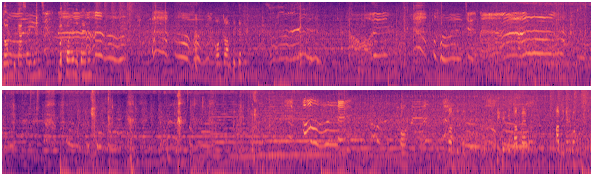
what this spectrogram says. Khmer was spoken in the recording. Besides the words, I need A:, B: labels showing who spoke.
A: ម៉ូតូនឹងវាការស្អីវិញមកខ້ອຍអីទៅពេលហ្នឹងអូនទ្រាំតិចទៅ
B: Ôi, chứ nào អូយ
A: អូនទ្រាំតិចទៅតិចតិចដល់ពេលអត់ចង្កេះបង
